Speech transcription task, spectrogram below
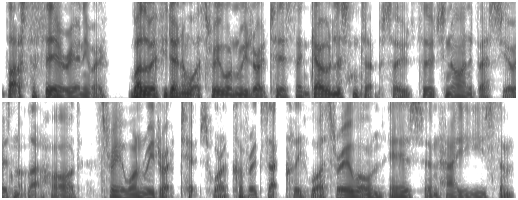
That's the theory, anyway. By the way, if you don't know what a 301 redirect is, then go and listen to episode 39 of SEO is Not That Hard 301 redirect tips, where I cover exactly what a 301 is and how you use them.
